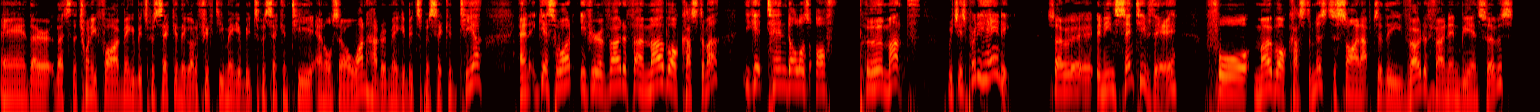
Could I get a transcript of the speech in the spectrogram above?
and that's the 25 megabits per second. They've got a 50 megabits per second tier and also a 100 megabits per second tier. And guess what? If you're a Vodafone mobile customer, you get $10 off per month, which is pretty handy. So uh, an incentive there for mobile customers to sign up to the Vodafone NBN service.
